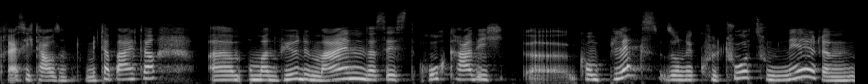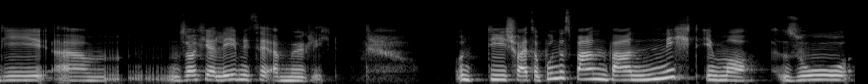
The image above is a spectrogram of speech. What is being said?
30.000 Mitarbeiter ähm, und man würde meinen, das ist hochgradig äh, komplex, so eine Kultur zu nähren, die ähm, solche Erlebnisse ermöglicht. Und die Schweizer Bundesbahn war nicht immer so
